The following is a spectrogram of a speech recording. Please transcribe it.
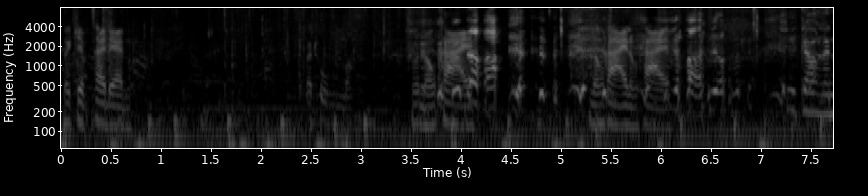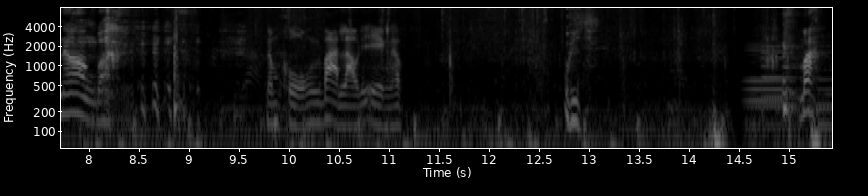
ตะเก็บชายแดนปทุมป่ะนู่นหน้องคายหน้องคายหน้องคาย ชื่อเก้าเลยน้องป่ะน้ำโขงบ้านเรานี่เองครับ อุ้ย มาอ่า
